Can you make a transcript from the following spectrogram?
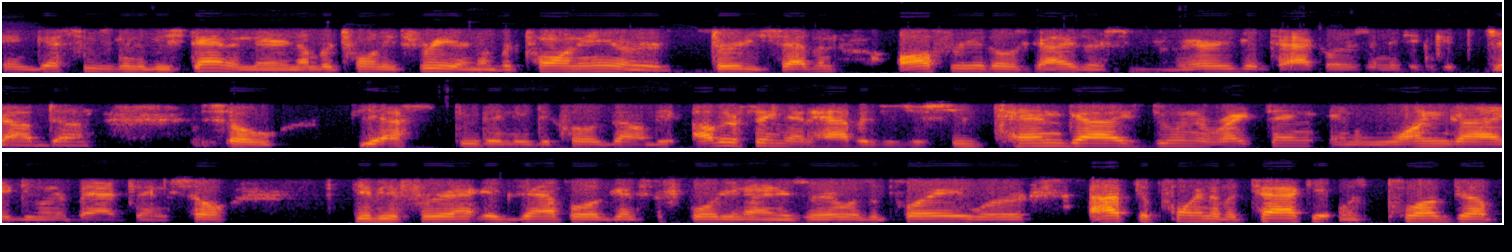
and guess who's going to be standing there? Number 23 or number 20 or 37. All three of those guys are very good tacklers, and they can get the job done. So yes, do they need to close down? The other thing that happens is you see 10 guys doing the right thing and one guy doing a bad thing. So, give you for example against the 49ers, there was a play where at the point of attack it was plugged up.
